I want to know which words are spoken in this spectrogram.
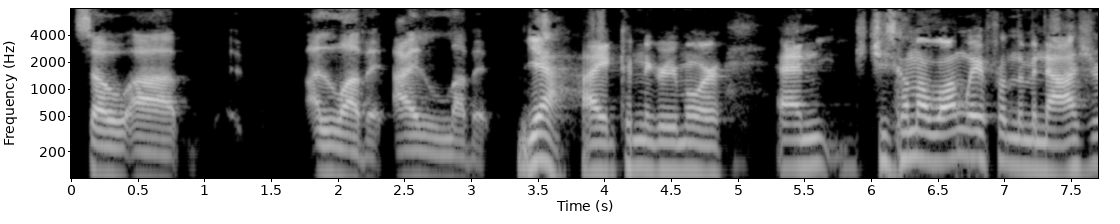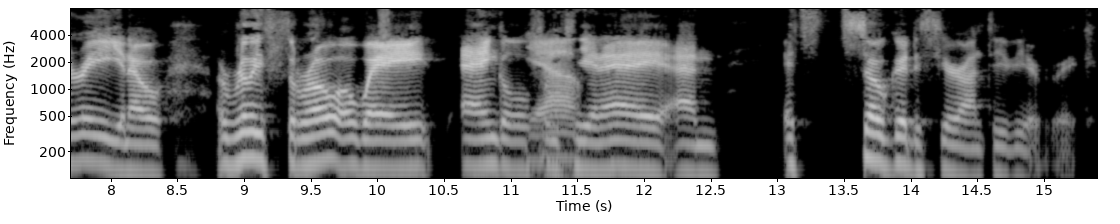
So uh, I love it. I love it. Yeah, I couldn't agree more. And she's come a long way from the menagerie, you know, a really throwaway angle Yeah. from TNA. And it's so good to see her on TV every week.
